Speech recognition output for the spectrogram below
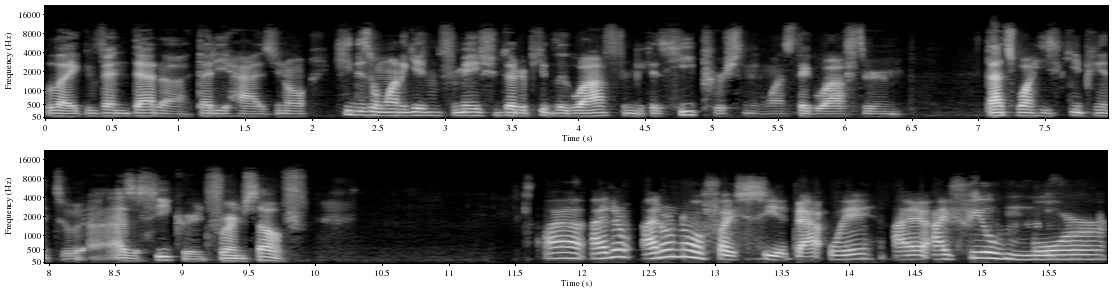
like vendetta that he has. You know, he doesn't want to give information to other people to go after him because he personally wants to go after him. That's why he's keeping it to as a secret for himself. Uh, I don't. I don't know if I see it that way. I I feel more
